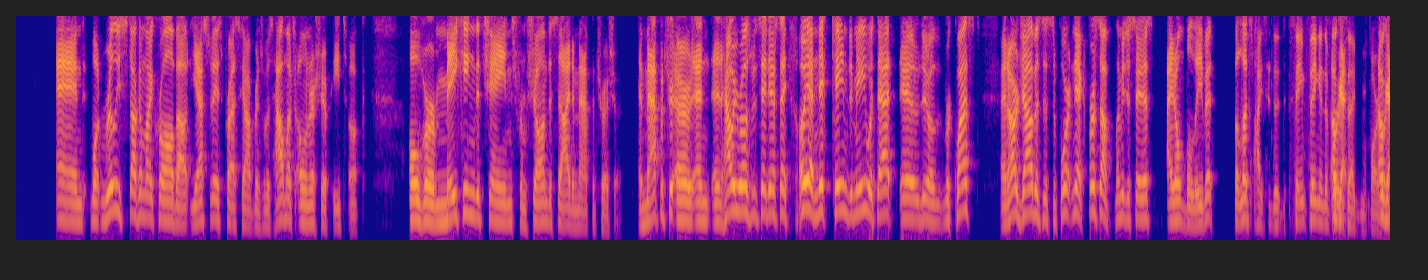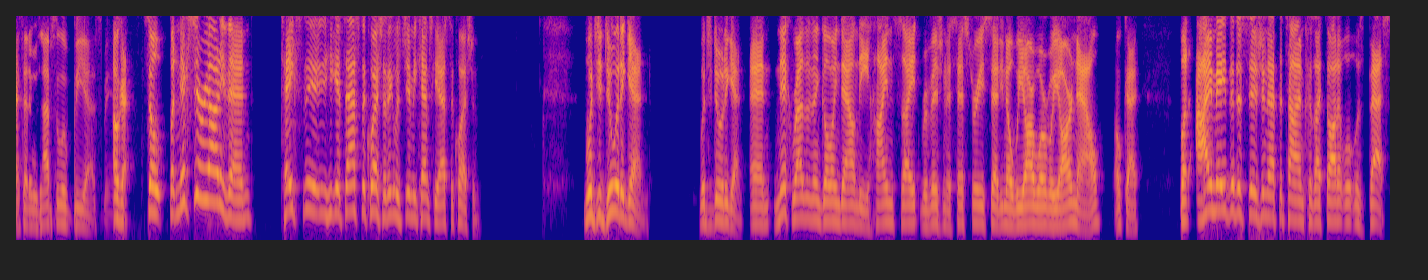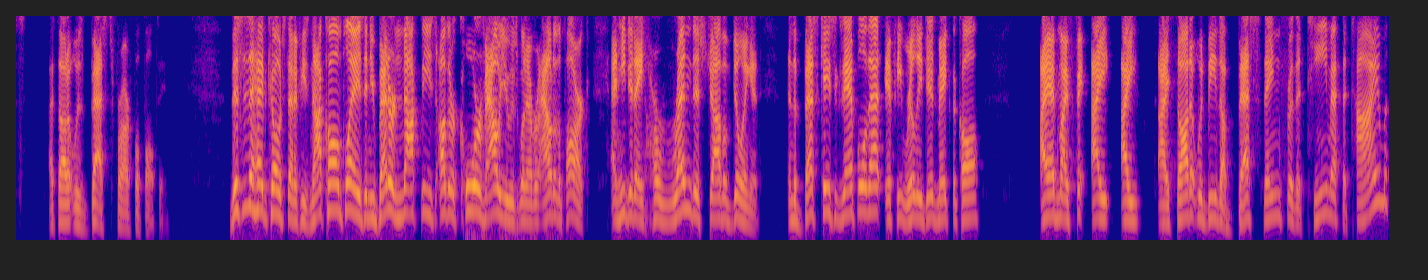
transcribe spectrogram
And what really stuck in my craw about yesterday's press conference was how much ownership he took over making the change from Sean Desai to Matt Patricia. And Matt Patricia and, and Howie Roseman said yesterday, "Oh yeah, Nick came to me with that uh, you know request, and our job is to support Nick." First off, let me just say this: I don't believe it, but let's. I said the same thing in the first Okay. segment. Parson. Okay. I said it was absolute BS, man. Okay, so but Nick Sirianni then takes the he gets asked the question. I think it was Jimmy Kempski asked the question: Would you do it again? Would you do it again? And Nick, rather than going down the hindsight revisionist history, said, "You know, we are where we are now." Okay, but I made the decision at the time because I thought it was best. I thought it was best for our football team. This is a head coach that if he's not calling plays, then you better knock these other core values, whatever, out of the park. And he did a horrendous job of doing it. And the best case example of that, if he really did make the call, I had my fa- I I I thought it would be the best thing for the team at the time.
